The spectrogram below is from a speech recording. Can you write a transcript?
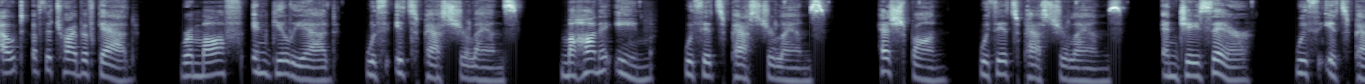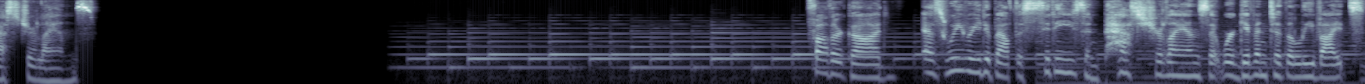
out of the tribe of Gad, Ramoth in Gilead with its pasture lands, Mahanaim with its pasture lands, Heshbon with its pasture lands, and Jazer with its pasture lands. Father God, as we read about the cities and pasture lands that were given to the Levites,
